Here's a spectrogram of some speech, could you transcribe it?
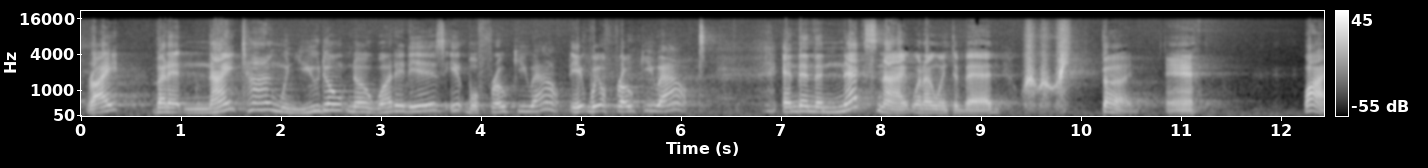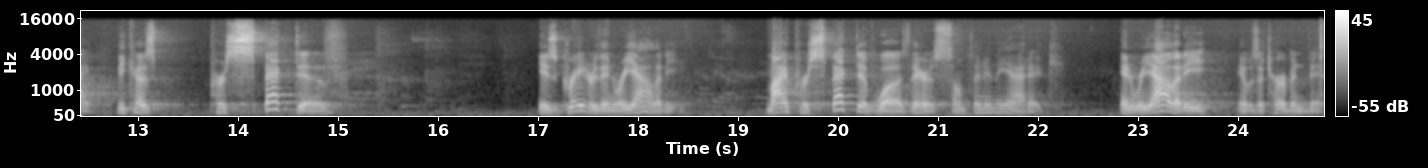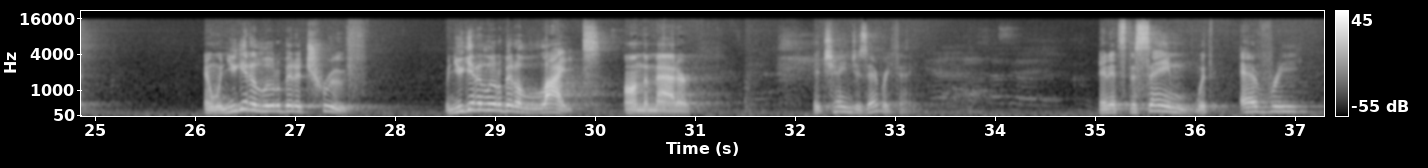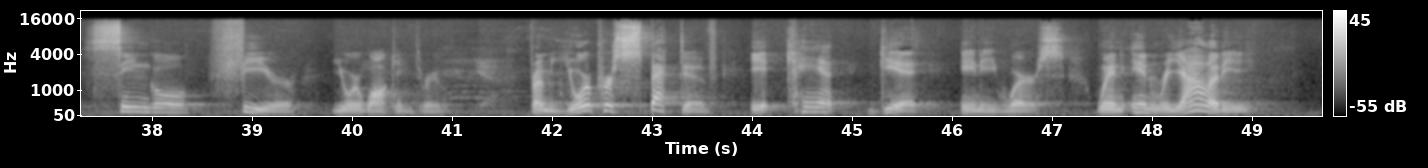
right? But at nighttime, when you don't know what it is, it will froke you out. It will froke you out. And then the next night when I went to bed, thud. Eh. Why? Because perspective is greater than reality. My perspective was there is something in the attic. In reality, it was a turbine vent. And when you get a little bit of truth, when you get a little bit of light on the matter, it changes everything. And it's the same with every single fear you're walking through. From your perspective, it can't get any worse. When in reality,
